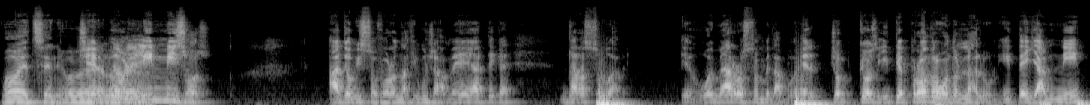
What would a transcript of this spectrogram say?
Ω, έτσι είναι. εγώ- Και εγώ- πολύ. πολύ μίσος. Άτε ο μισθοφόρος να φύγουν τζαμέ, άτε κα... Δεν θα σου πω, δάμε. Εγώ είμαι άρρωστος με το ΑΠΟΕΛ και όποιος είτε Πρόδρομο τον λαλούν, είτε Γιάννη,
